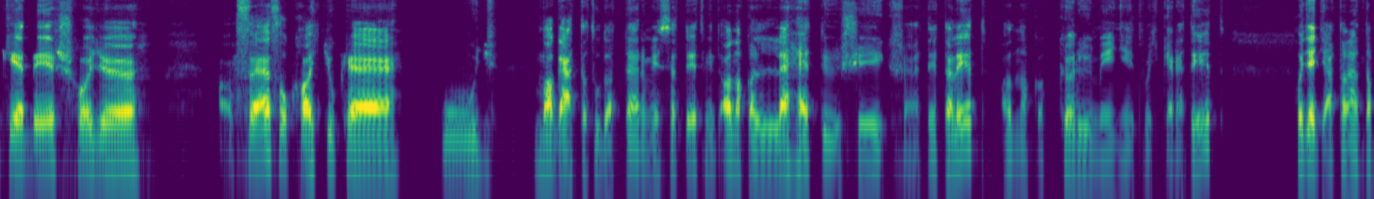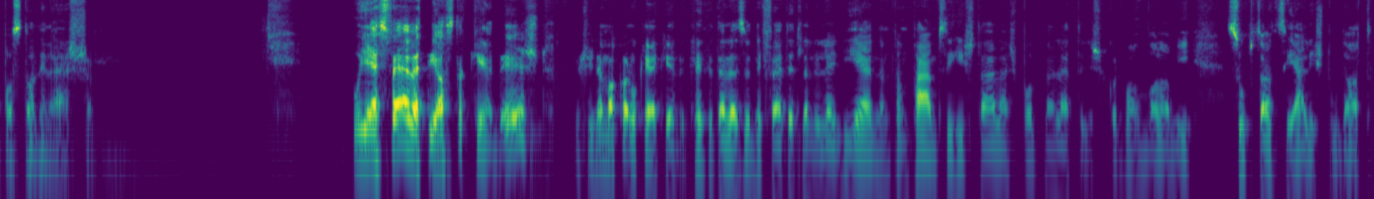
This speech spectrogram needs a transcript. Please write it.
kérdés, hogy felfoghatjuk-e úgy magát a tudat természetét, mint annak a lehetőség feltételét, annak a körülményét vagy keretét, hogy egyáltalán tapasztalni lehessen. Ugye ez felveti azt a kérdést, és így nem akarok elköteleződni feltétlenül egy ilyen, nem tudom, pámpszihista álláspont mellett, hogy és akkor van valami szubstanciális tudat,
